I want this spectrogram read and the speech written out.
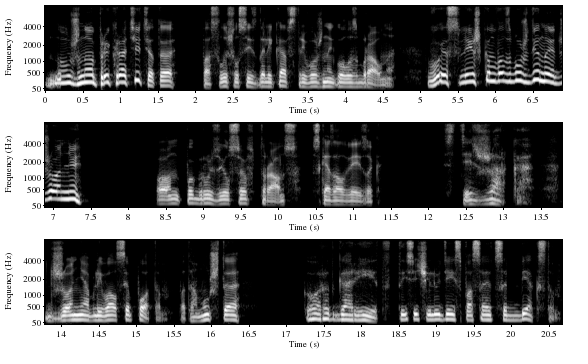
«Нужно прекратить это», — послышался издалека встревоженный голос Брауна. «Вы слишком возбуждены, Джонни». «Он погрузился в транс», — сказал Вейзек. «Здесь жарко. Джонни обливался потом, потому что...» Город горит, тысячи людей спасаются бегством.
